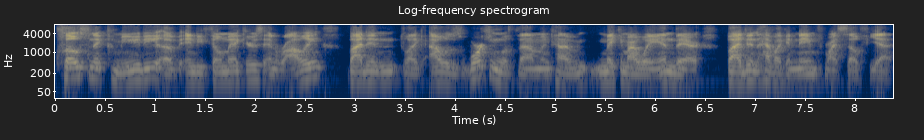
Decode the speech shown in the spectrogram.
close knit community of indie filmmakers in Raleigh, but I didn't like I was working with them and kind of making my way in there, but I didn't have like a name for myself yet.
